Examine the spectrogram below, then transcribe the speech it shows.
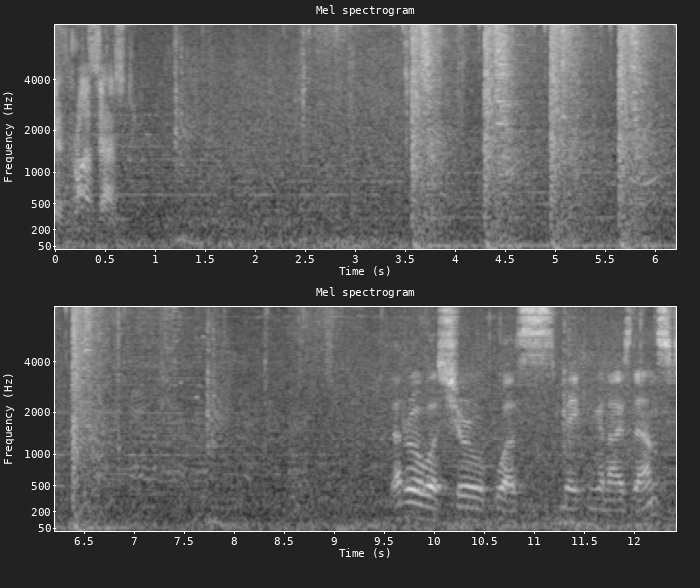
Target processed. That robot sure was making a nice dance.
